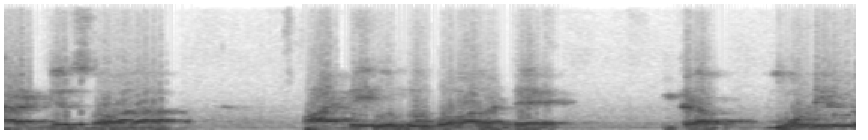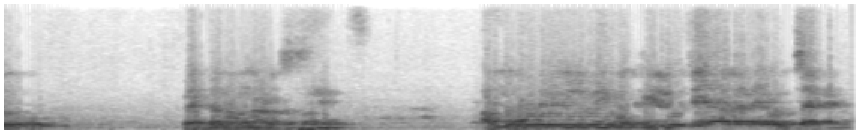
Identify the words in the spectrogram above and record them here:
కరెక్ట్ చేసుకోవాలా? పార్టీ ముందు పోవాలంటే ఇక్కడ మూడిళ్ళు పెత్తనం నడుస్తుంది. ఆ మూడిళ్ళని ఒక ఇల్లు చేయాలనే వచ్చాను నేను.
